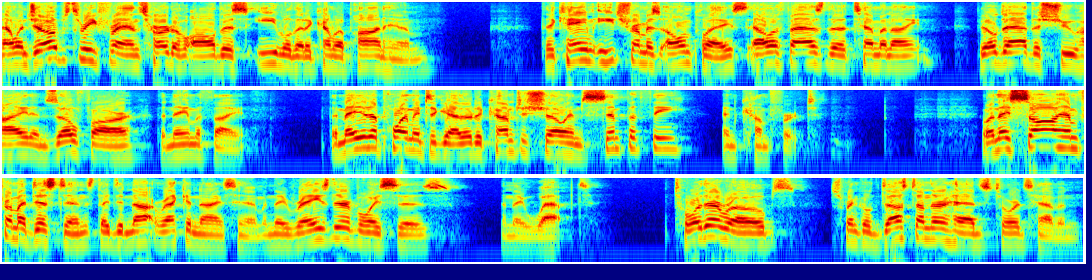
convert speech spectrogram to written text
Now, when Job's three friends heard of all this evil that had come upon him, they came each from his own place Eliphaz the Temanite, Bildad the Shuhite, and Zophar the Naamathite. They made an appointment together to come to show him sympathy and comfort. When they saw him from a distance, they did not recognize him, and they raised their voices and they wept, tore their robes, sprinkled dust on their heads towards heaven.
